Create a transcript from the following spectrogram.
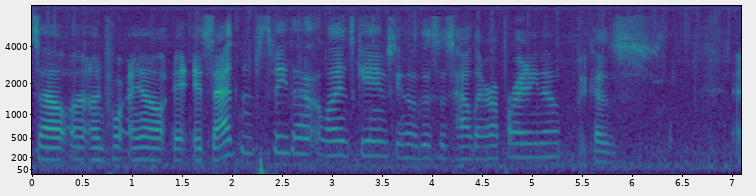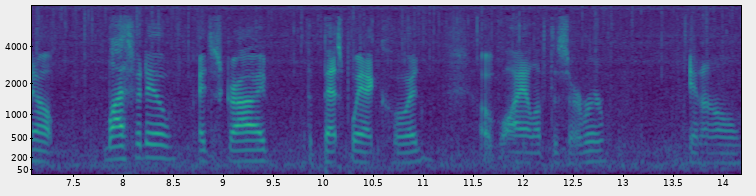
So, uh, you know, it, it saddens me that Alliance Games, you know, this is how they're operating now, because, you know, last video, I described the best way I could of why I left the server. You know,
